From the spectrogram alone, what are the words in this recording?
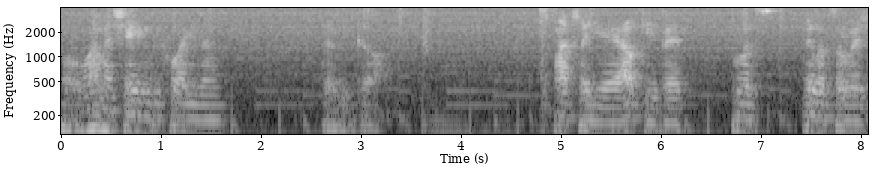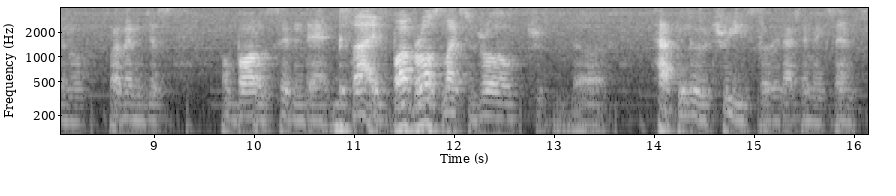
Well, why am I shading before I even... There we go. Actually, yeah, I'll keep it. It looks, it looks original, rather than just a bottle sitting there. Besides, Bob Ross likes to draw uh, happy little trees, so it actually makes sense.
